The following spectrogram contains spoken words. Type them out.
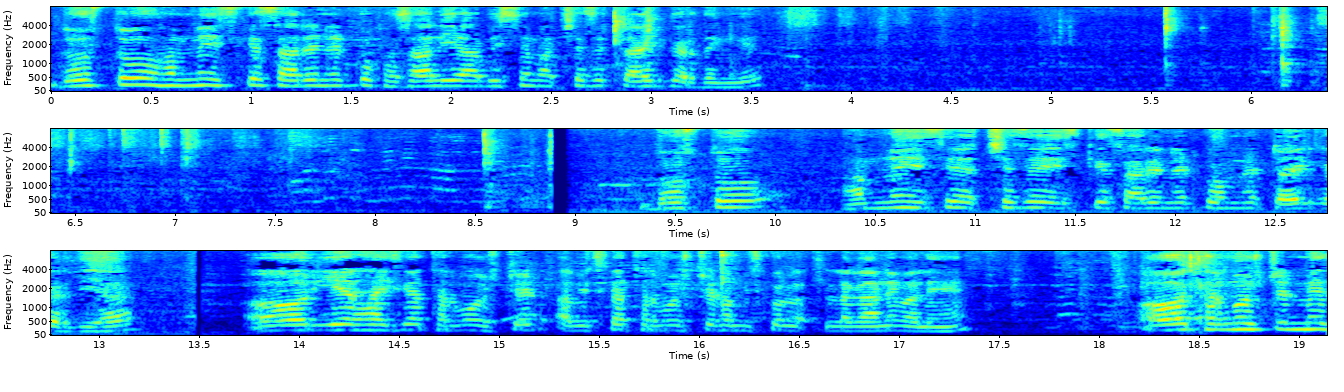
दोस्तों, हमने इसके सारे नेट को फंसा लिया, अब इसे हम अच्छे से टाइट कर देंगे। दोस्तों, हमने इसे अच्छे से, इसके सारे नेट को हमने टाइट कर दिया। और ये रहा इसका थर्मोस्टेट अब इसका थर्मोस्टेट हम इसको लगाने वाले हैं। और थर्मोस्टेट में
